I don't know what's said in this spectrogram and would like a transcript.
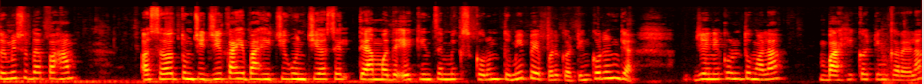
तुम्हीसुद्धा पहा. असं तुमची जी काही बाहीची उंची असेल त्यामध्ये एक इंच मिक्स करून तुम्ही पेपर कटिंग करून घ्या. जेणेकरून तुम्हाला बाही कटिंग करायला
